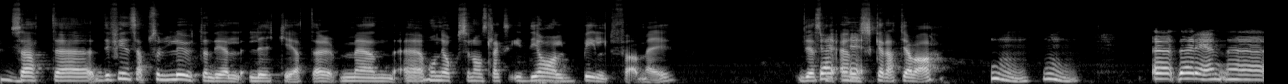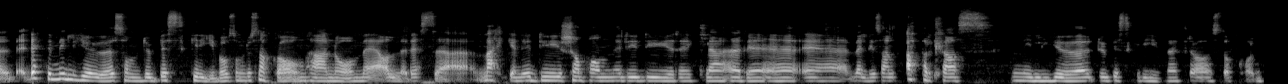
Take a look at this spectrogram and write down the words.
Mm. Så att eh, det finns absolut en del likheter, men eh, hon är också någon slags idealbild för mig det som jag, jag önskar att jag var. Mm, mm. Eh, det är en, eh, dette miljøet som du beskriver, och som du snackar om här nu med alla dessa märken. Det är dyr champagne, det det är väldigt sånn upper class-miljö du beskriver från Stockholm.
